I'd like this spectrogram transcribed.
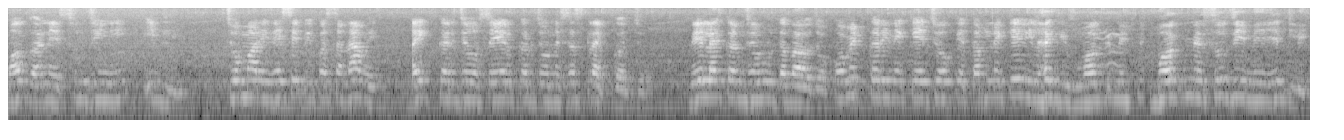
મગ અને સૂજીની ઈડલી. જો મારી રેસીપી પસંદ આવે લાઈક કરજો શેર કરજો અને સબસ્ક્રાઈબ કરજો. બે લાઇકન જરૂર દબાવજો. કોમેન્ટ કરીને કહેજો કે તમને કેવી લાગી મગની મગને સૂજીની ઈડલી?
